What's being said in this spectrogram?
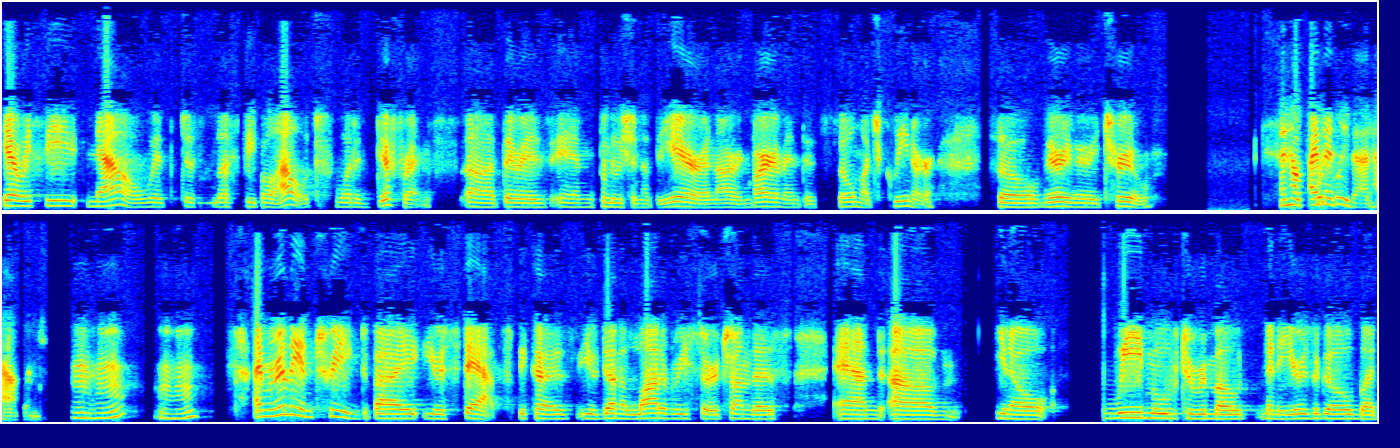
Yeah, we see now with just less people out what a difference uh, there is in pollution of the air, and our environment is so much cleaner. So very, very true. And how quickly in, that happened. Mhm. Mhm. I'm really intrigued by your stats because you've done a lot of research on this, and um, you know, we moved to remote many years ago, but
